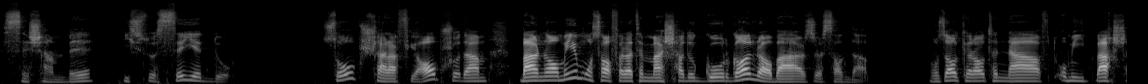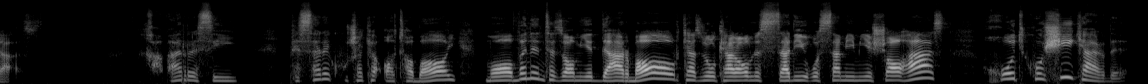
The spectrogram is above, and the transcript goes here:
سه شنبه 23 دو. صبح شرفیاب شدم برنامه مسافرت مشهد و گرگان را به عرض رساندم. مذاکرات نفت امید بخش است. خبر رسید پسر کوچک آتابای معاون انتظامی دربار که از نوکران صدیق و صمیمی شاه است خودکشی کرده.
